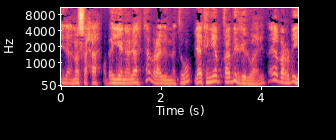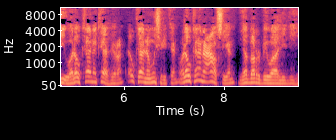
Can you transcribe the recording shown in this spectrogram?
إذا نصحه وبين له تبرأ ذمته. لكن يبقى بر الوالد فيبر به ولو كان كافرا لو كان مشركا ولو كان عاصيا يبر بوالده.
